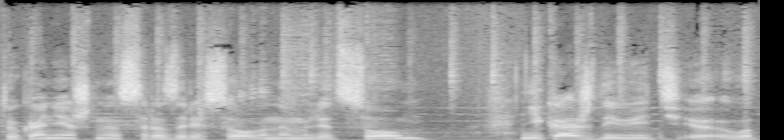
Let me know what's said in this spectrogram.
то, конечно, с разрисованным лицом не каждый ведь э, вот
